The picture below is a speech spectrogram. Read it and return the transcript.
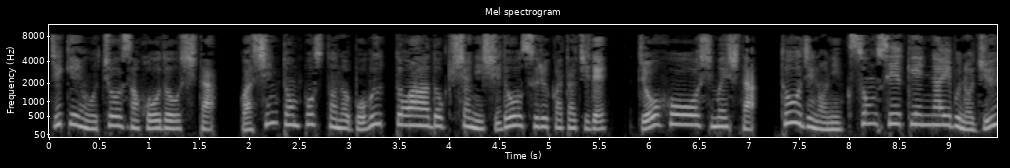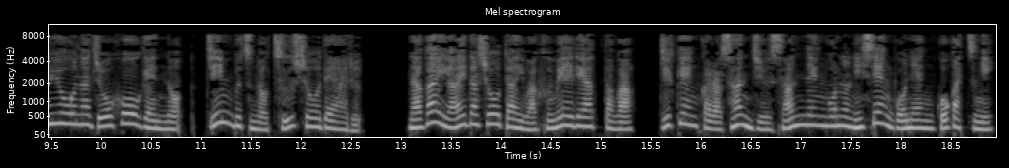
事件を調査報道したワシントンポストのボブ・ウッドワード記者に指導する形で情報を示した当時のニクソン政権内部の重要な情報源の人物の通称である。長い間正体は不明であったが、事件から33年後の2005年5月に、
